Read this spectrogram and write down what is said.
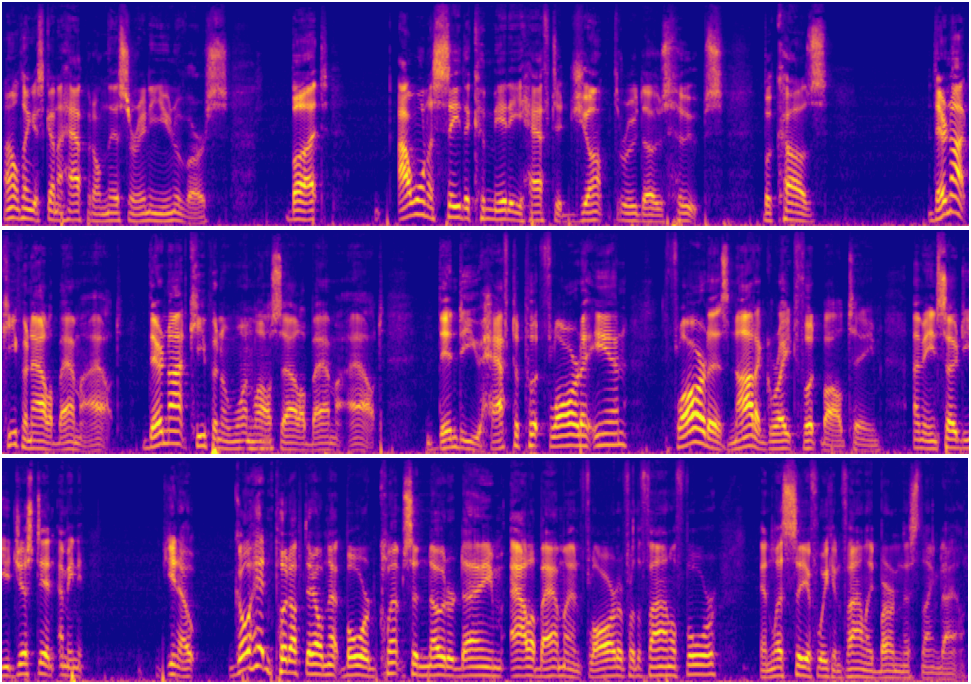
I don't think it's going to happen on this or any universe, but I want to see the committee have to jump through those hoops because they're not keeping Alabama out. They're not keeping a one loss mm-hmm. Alabama out. Then do you have to put Florida in? Florida is not a great football team. I mean, so do you just I mean, you know, go ahead and put up there on that board Clemson, Notre Dame, Alabama, and Florida for the Final Four and let's see if we can finally burn this thing down.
